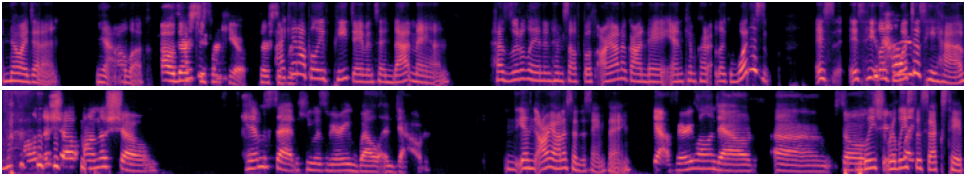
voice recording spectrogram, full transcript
No, I didn't. Yeah. I'll look. Oh, they're I just- super cute. They're super I cannot believe Pete Davidson, that man, has literally in himself both Ariana Grande and Kim Kardashian. Like, what is is is he like? What does he have? on the show. On the show, Kim said he was very well endowed. and Ariana said the same thing. Yeah, very well endowed. Um, so Release release like- the sex tape,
